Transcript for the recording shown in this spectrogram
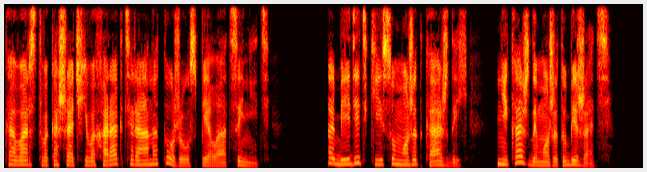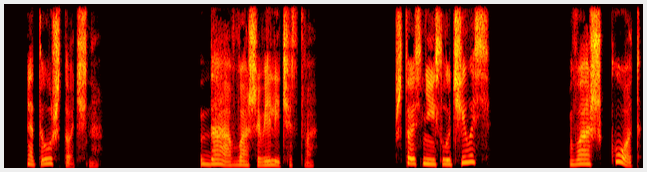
Коварство кошачьего характера она тоже успела оценить. Обидеть кису может каждый, не каждый может убежать. Это уж точно. Да, ваше величество. Что с ней случилось? Ваш кот.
